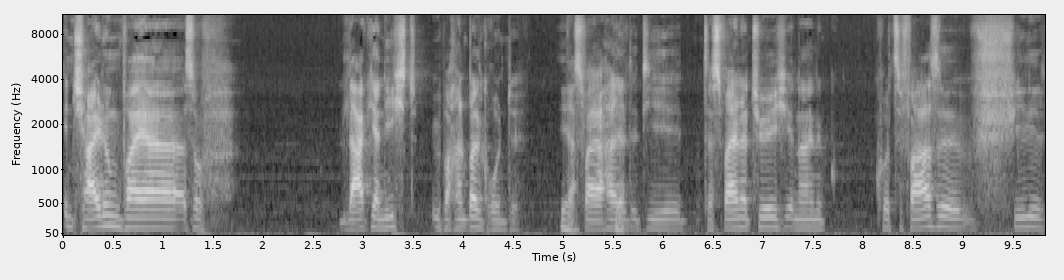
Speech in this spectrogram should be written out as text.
Entscheidung war ja, also lag ja nicht über Handballgründe. Ja. Das war ja halt ja. die, das war ja natürlich in einer kurzen Phase viel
